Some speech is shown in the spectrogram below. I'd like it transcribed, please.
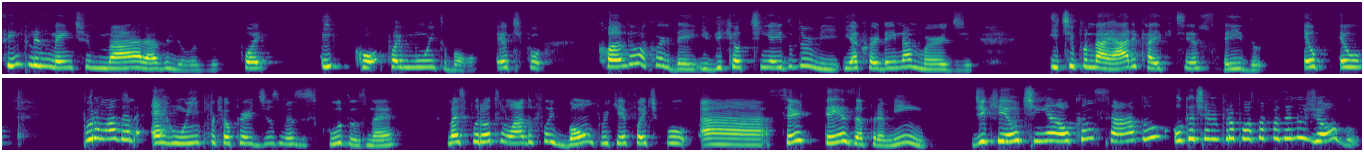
Simplesmente maravilhoso. Foi, foi muito bom. Eu, tipo, quando eu acordei e vi que eu tinha ido dormir e acordei na merge, e, tipo, Nayara e Kaique tinha saído, eu, eu. Por um lado é ruim porque eu perdi os meus escudos, né? Mas por outro lado foi bom porque foi tipo a certeza para mim de que eu tinha alcançado o que eu tinha me proposto a fazer no jogo.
